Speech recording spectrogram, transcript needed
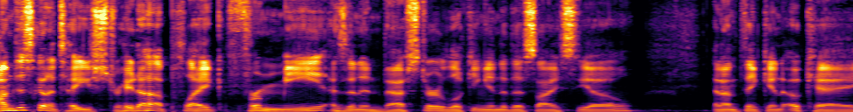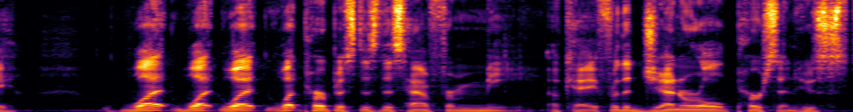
I'm just going to tell you straight up like for me as an investor looking into this ICO and I'm thinking okay what what what what purpose does this have for me okay for the general person who's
